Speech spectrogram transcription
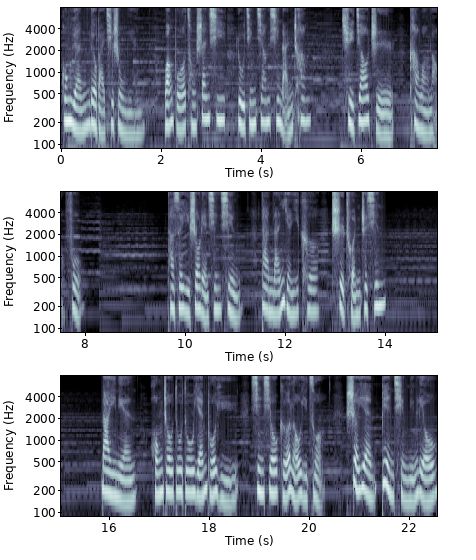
公元六百七十五年，王勃从山西路经江西南昌，去交趾看望老父。他虽已收敛心性，但难掩一颗赤纯之心。那一年。洪州都督严伯宇新修阁楼一座，设宴便请名流，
